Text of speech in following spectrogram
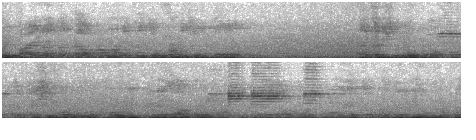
मी पाहिलं तर त्याप्रमाणे ते जोखडच होतं. त्याच्याशी बोलू नको त्याच्याशी बोलू नको इकडे जाऊ नको तिकडे जाऊ नको याच्याबद्दल लिहू नको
